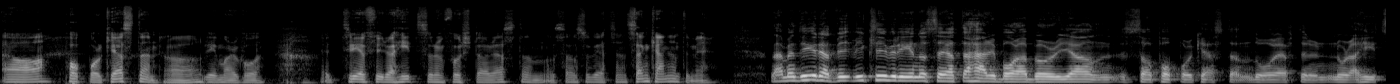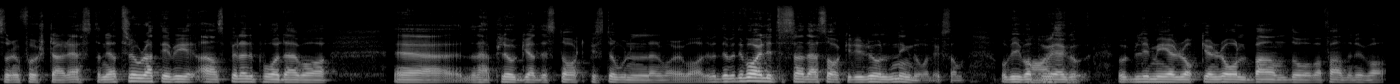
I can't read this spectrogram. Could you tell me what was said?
Ja, poporkestern Ja. rimmar det på. Tre, fyra hits och den första arresten. Och sen så vet jag Sen kan jag inte mer. Nej, men det är ju det att vi, vi kliver in och säger att det här är bara början, sa poporkestern då efter några hits och den första arresten. Jag tror att det vi anspelade på där var eh, den här pluggade startpistolen eller vad det var. Det, det, var ju lite sådana där saker i rullning då liksom. Och vi var på väg att, bli mer rock'n'roll-band och vad fan det nu var.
